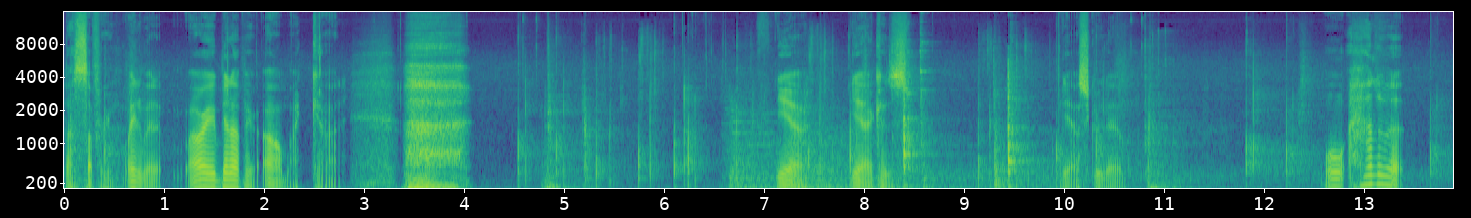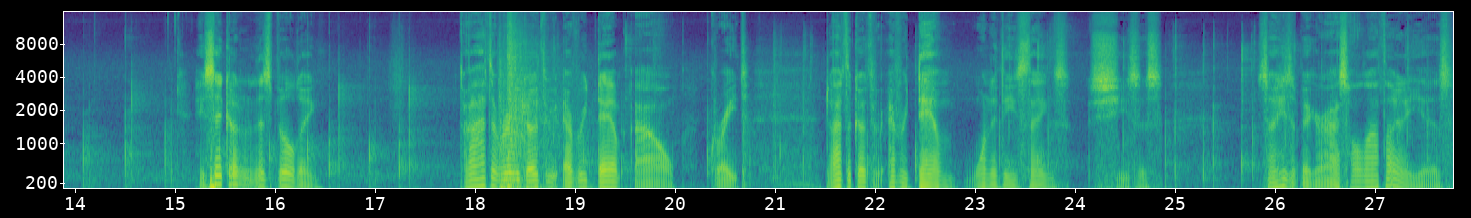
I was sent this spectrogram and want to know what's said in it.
my suffering. Wait a minute. I already been up here. Oh my god. yeah. Yeah, because... Yeah, screw that. Well, how do I... He said go to this building. Do I have to really go through every damn... Ow. Great. Do I have to go through every damn one of these things? Jesus. So he's a bigger asshole than I thought he is.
